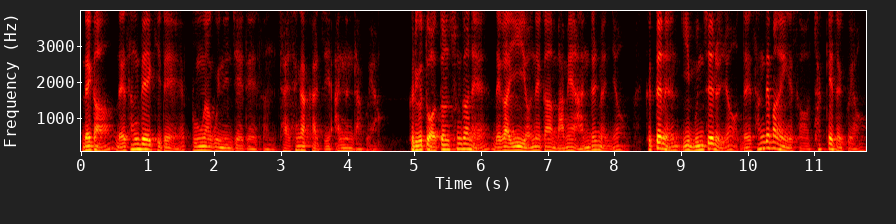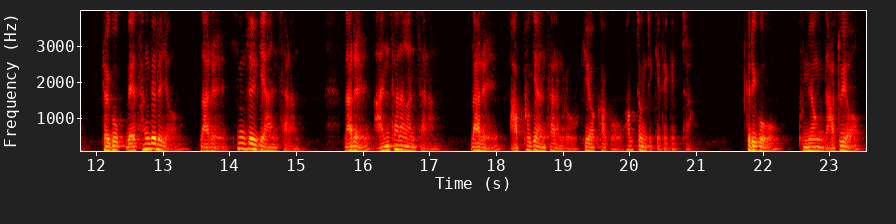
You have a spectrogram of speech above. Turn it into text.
내가 내 상대의 기대에 부응하고 있는지에 대해선 잘 생각하지 않는다고요. 그리고 또 어떤 순간에 내가 이 연애가 마음에 안 들면요 그때는 이 문제를요 내 상대방에게서 찾게 되고요. 결국 내 상대를요 나를 힘들게 한 사람 나를 안 사랑한 사람 나를 아프게 한 사람으로 기억하고 확정짓게 되겠죠. 그리고 분명 나도요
